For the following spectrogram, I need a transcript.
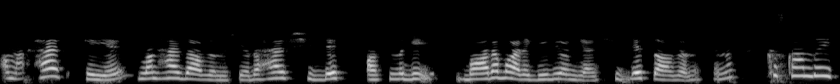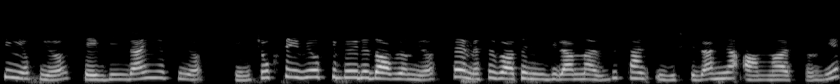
ama her şeyi, bulan her davranış ya da her şiddet aslında ge- bağıra bağıra geliyorum yani şiddet davranışını kıskandığı için yapıyor, sevdiğinden yapıyor. Beni çok seviyor ki böyle davranıyor. Sevmese zaten ilgilenmezdi. Sen ilişkiden ne anlarsın diye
